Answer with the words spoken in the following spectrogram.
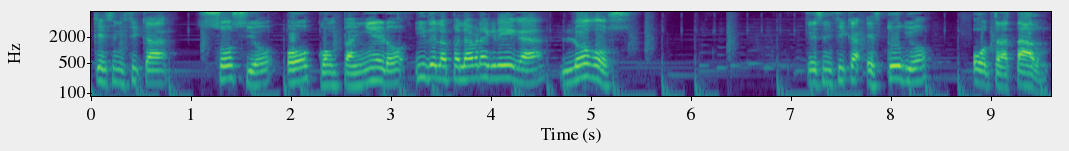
que significa socio o compañero, y de la palabra griega logos, que significa estudio o tratado.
